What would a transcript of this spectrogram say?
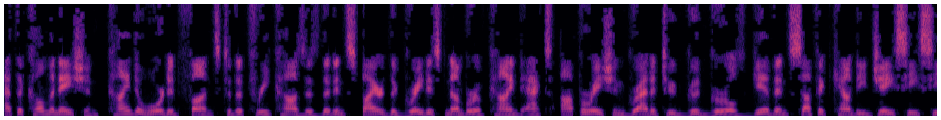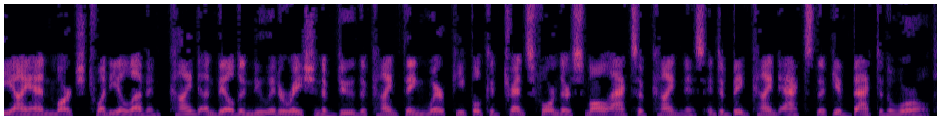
At the culmination, KIND awarded funds to the three causes that inspired the greatest number of KIND acts, Operation Gratitude Good Girls Give and Suffolk County JCCIN March 2011, KIND unveiled a new iteration of Do the Kind Thing where people could transform their small acts of kindness into big kind acts that give back to the world.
